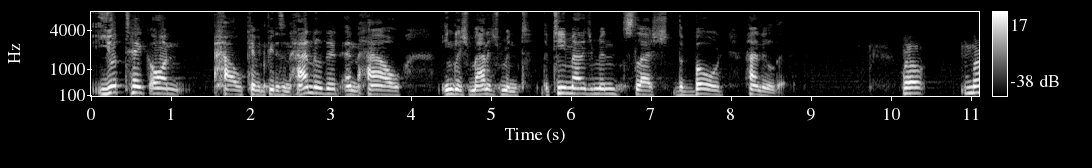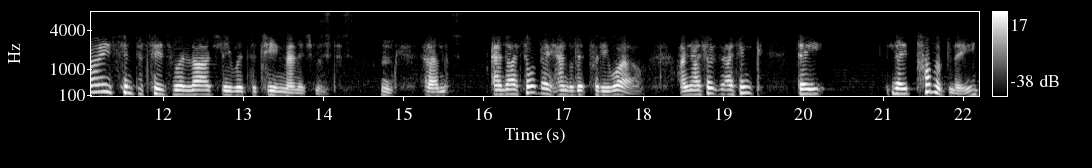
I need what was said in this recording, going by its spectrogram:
Your take on how Kevin Pietersen handled it and how English management, the team management slash the board handled it. Well, my sympathies were largely with the team management, um, and I thought they handled it pretty well. I mean, I thought I think they they probably.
